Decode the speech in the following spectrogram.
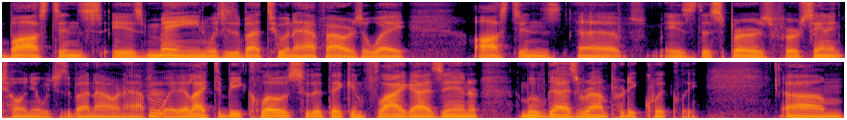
Boston's is Maine, which is about two and a half hours away. Austin's uh, is the Spurs for San Antonio, which is about an hour and a half away. They like to be close so that they can fly guys in or move guys around pretty quickly. Um,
